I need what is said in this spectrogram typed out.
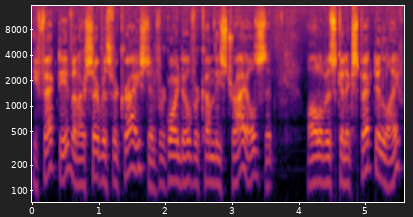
effective in our service for Christ and if we're going to overcome these trials that all of us can expect in life.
